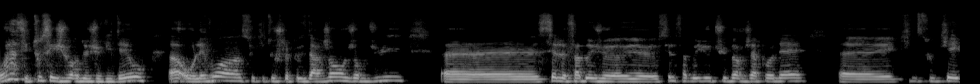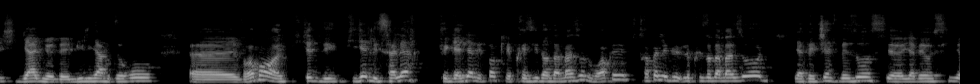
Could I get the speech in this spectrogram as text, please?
voilà, c'est tous ces joueurs de jeux vidéo. Hein, on les voit, hein, ceux qui touchent le plus d'argent aujourd'hui. Euh, c'est le fameux le fameux youtubeur japonais euh, Kinsuke qui gagne des milliards d'euros. Euh, vraiment, hein, qui gagne, des, qui gagne, les salaires que gagnaient à l'époque les présidents d'Amazon. Vous vous rappelez Tu te rappelles le président d'Amazon? Il y avait Jeff Bezos, il y avait aussi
